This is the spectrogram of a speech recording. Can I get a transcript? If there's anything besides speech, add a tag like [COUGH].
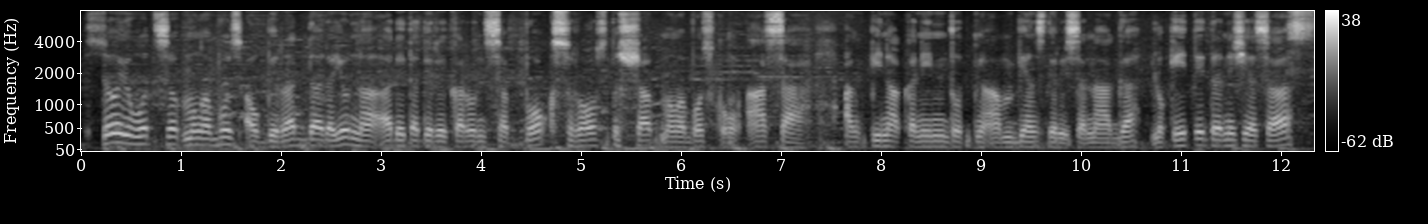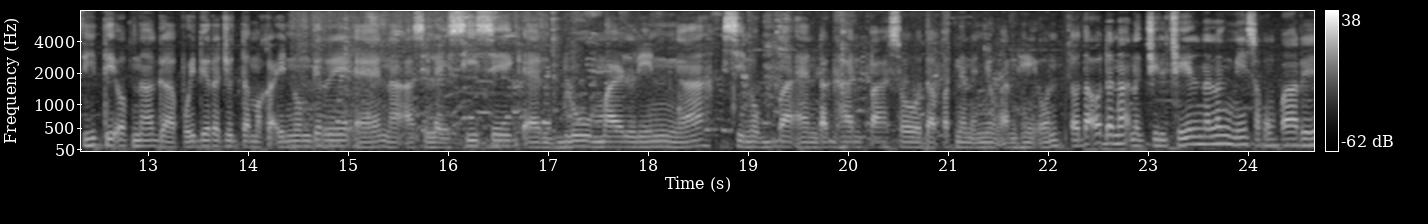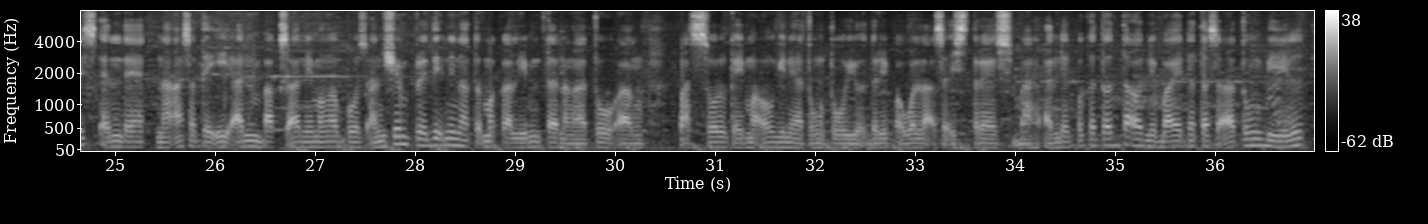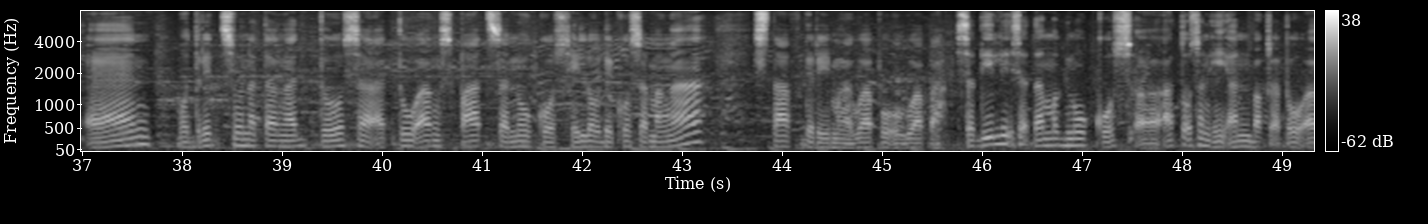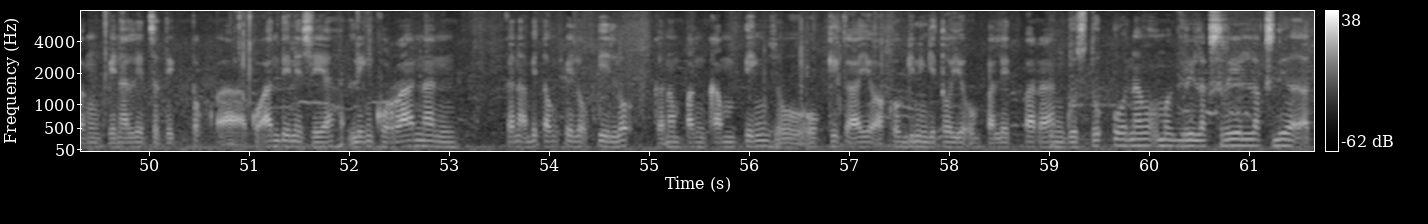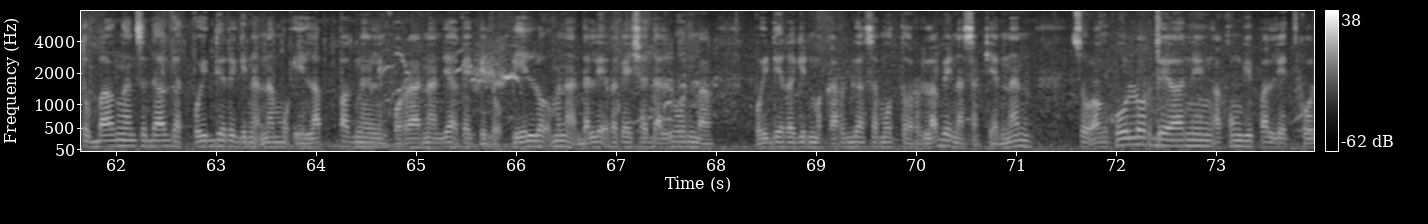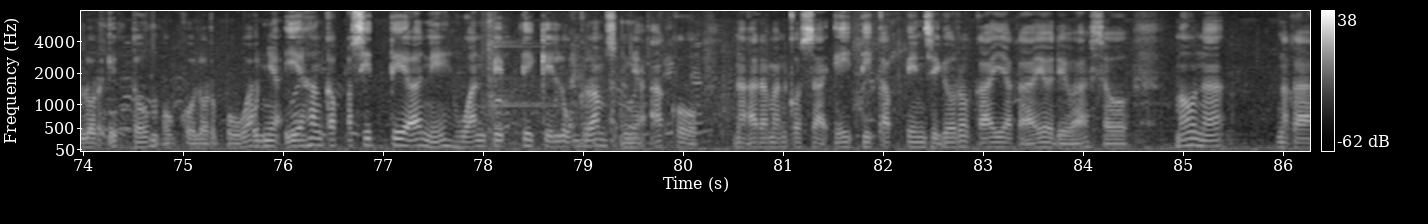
So what's up mga boss? Aw birada dayon na aday ta diri karon sa Box Roast Shop mga boss kung asa ang pinakanindot nga ambience diri sa Naga. Located ra ni siya sa City of Naga. Pwede ra jud ta makainom diri and naa sila sisig and blue marlin nga sinugba and daghan pa. So dapat na ninyong anhion. So daod na nag-chill-chill na lang mi sa kong Paris and then naa sa tay i-unbox ani mga boss. And syempre di ni nato makalimta na nga to ang pasol kay mao gini atong tuyo diri pa wala sa stress ba? And then pagkatod taon ni bayad na ta sa atong bill and modretso na ta ngadto sa ato ang spot sa Nukos hello deko sa mga staff diri mga gwapo o gwapa. Sa dili sa ta magnukos ah, ato san i-unbox ato ang pinalit sa TikTok. Uh, kuan din siya lingkuranan kana bitong pilo-pilo kanang pang-camping. So okay kayo. Ako gining gitoyo og palit para kung gusto ko na mo mag-relax relax diha atubangan sa dagat pwede ra gina na mo ilapag ng lingkuranan diha kay pilo-pilo. Man na dali ra kay siya dalhon ba pwede ra gid makarga sa motor labi na sakyanan So ang color di aning akong gipalit color itom o color puwa. Unya iyahang capacity ani 150 kilograms unya ako naaraman ko sa 80 kapin siguro kaya kayo di ba? So mao na naka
